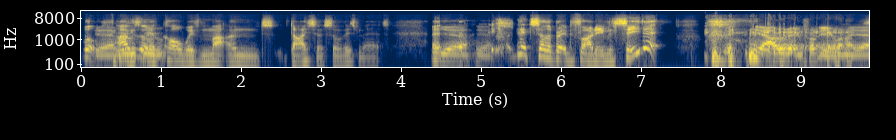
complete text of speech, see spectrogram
Well, Yeah, I was on a call with Matt and Dyson, some of his mates. Uh, yeah, yeah, They'd celebrated before I'd even seen it. yeah. I a bit in front of you when I. Yeah.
